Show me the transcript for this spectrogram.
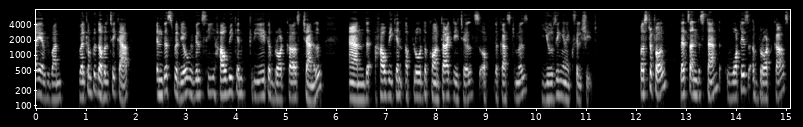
Hi everyone, welcome to DoubleTick app. In this video, we will see how we can create a broadcast channel and how we can upload the contact details of the customers using an Excel sheet. First of all, let's understand what is a broadcast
